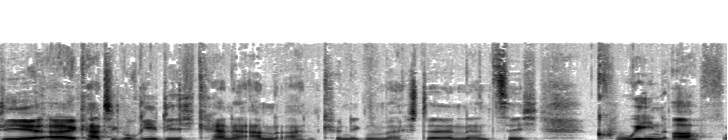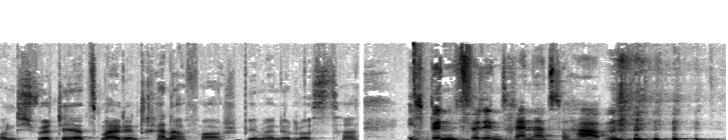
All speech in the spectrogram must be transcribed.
Die äh, Kategorie, die ich gerne an ankündigen möchte, nennt sich Queen of. Und ich würde dir jetzt mal den Trenner vorspielen, wenn du Lust hast. Ich bin für den Trainer zu haben.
